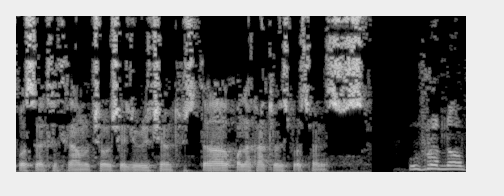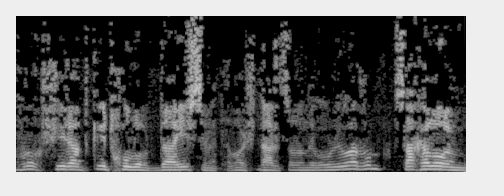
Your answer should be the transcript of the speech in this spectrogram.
იყოს ერთ-ერთი გამოჩეული შეჯიბრი ჩემთვის და ყველა ქართული სპორტსმენისთვის. უფრო და უფრო ხშირად კითხულობ და ისმე თამაში დარწმუნებული ვარ რომ სახელოვანი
